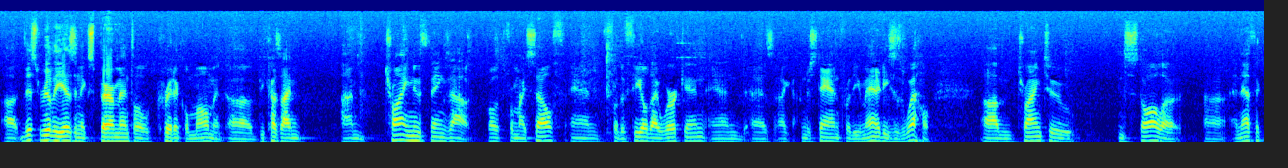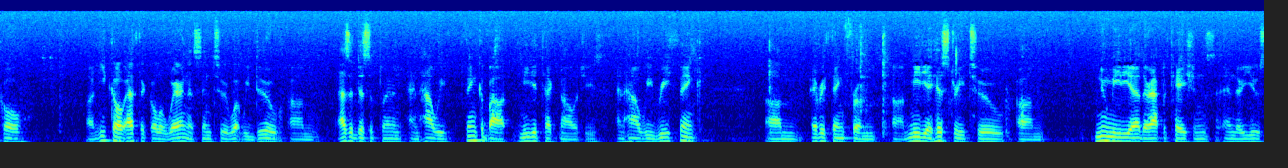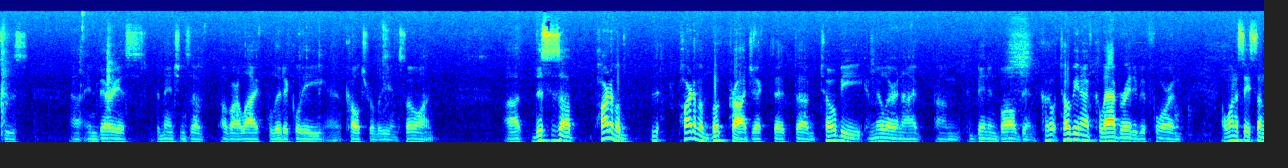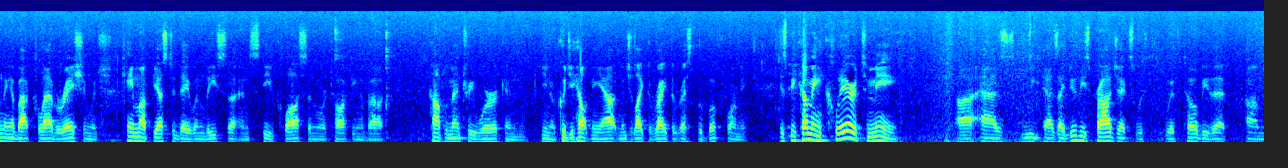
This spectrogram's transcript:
Uh, this really is an experimental critical moment uh, because I'm, I'm trying new things out, both for myself and for the field I work in, and as I understand for the humanities as well. Um, trying to install a, uh, an ethical, an eco-ethical awareness into what we do um, as a discipline and how we think about media technologies and how we rethink um, everything from uh, media history to um, new media, their applications and their uses uh, in various dimensions of, of our life, politically and culturally and so on. Uh, this is a part of a part of a book project that um, Toby Miller and I have um, been involved in. Co Toby and I have collaborated before, and I want to say something about collaboration, which came up yesterday when Lisa and Steve Clausen were talking about complementary work and, you know, could you help me out and would you like to write the rest of the book for me? It's becoming clear to me uh, as, we, as I do these projects with, with Toby that um,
